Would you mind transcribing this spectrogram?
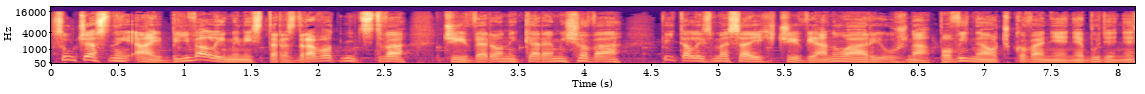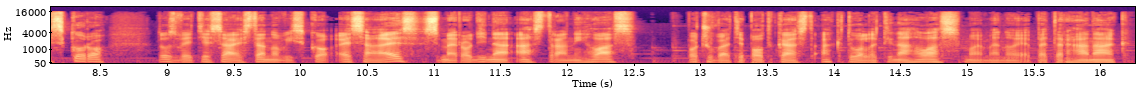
Súčasný aj bývalý minister zdravotníctva, či Veronika Remišová, pýtali sme sa ich, či v januári už na povinné očkovanie nebude neskoro. Dozviete sa aj stanovisko SAS, Sme rodina a strany Hlas. Počúvate podcast Aktuality na hlas, moje meno je Peter Hanák.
